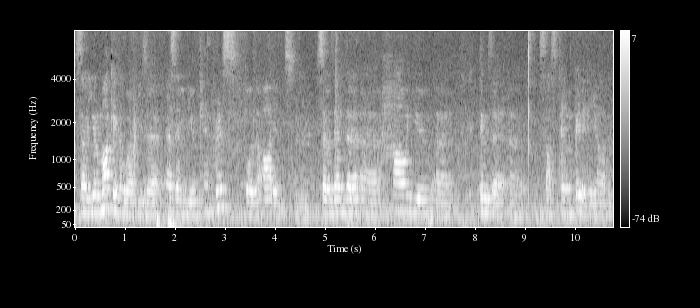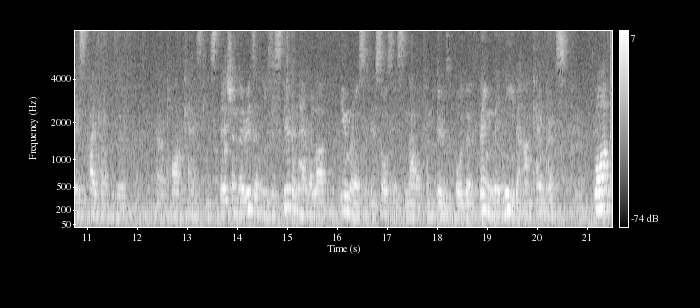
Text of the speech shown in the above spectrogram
So your market will be the SMU campus for the audience. So then the, uh, how you uh, do the uh, sustainability of this type of the uh, podcasting station, the reason is the students have a lot numerous resources now can do for the thing they need on campus. What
